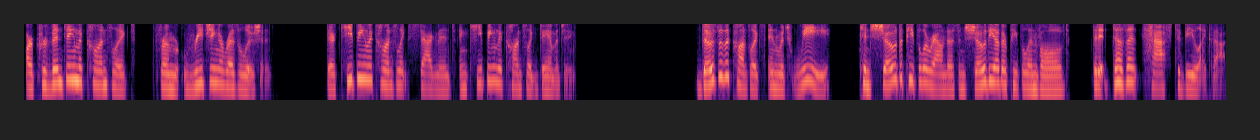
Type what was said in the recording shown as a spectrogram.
are preventing the conflict from reaching a resolution. They're keeping the conflict stagnant and keeping the conflict damaging. Those are the conflicts in which we can show the people around us and show the other people involved that it doesn't have to be like that.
